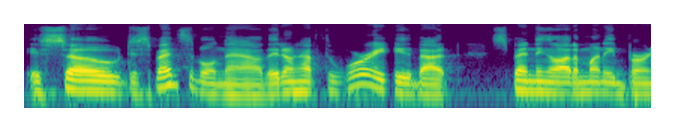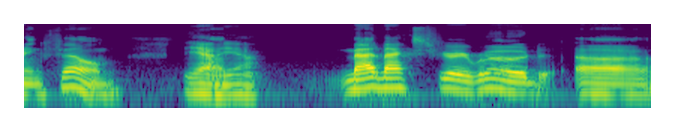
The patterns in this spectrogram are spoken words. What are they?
is so dispensable now. They don't have to worry about spending a lot of money burning film. yeah Um, yeah Mad Max Fury Road uh,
